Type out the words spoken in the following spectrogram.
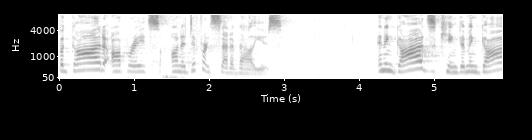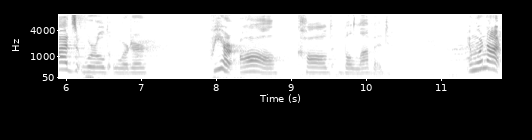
But God operates on a different set of values. And in God's kingdom, in God's world order, we are all called beloved. And we're not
